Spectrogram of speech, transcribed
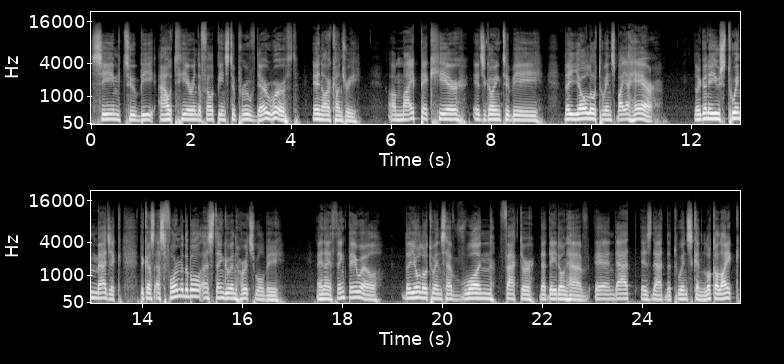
seem to be out here in the Philippines to prove their worth in our country. Uh, my pick here is going to be the YOLO Twins by a hair. They're gonna use twin magic because as formidable as Tengu and Hertz will be, and I think they will, the YOLO twins have one factor that they don't have, and that is that the twins can look alike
